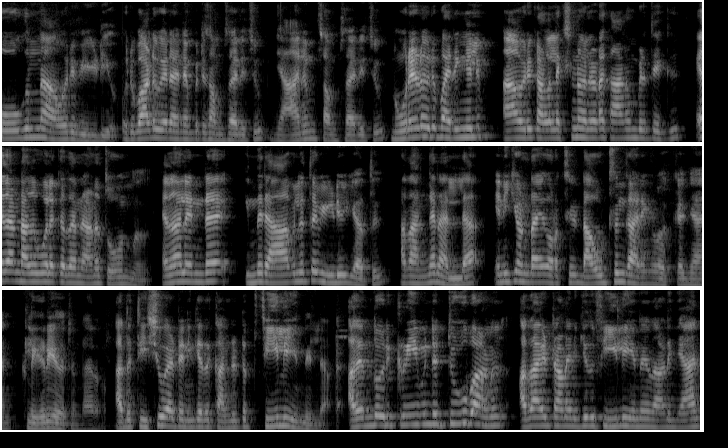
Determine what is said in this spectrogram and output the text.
പോകുന്ന ആ ഒരു വീഡിയോ. ഒരുപാട് പേര് അതിനെപ്പറ്റി സംസാരിച്ചു. ഞാനും സംസാരിച്ചു. നൂറയുടെ ഒരു പരിങ്ങലും ആ ഒരു കളലക്ഷണം അല്ലെ കാണുമ്പോഴത്തേക്ക് ഏതാണ്ട് അതുപോലൊക്കെ തന്നെയാണ് തോന്നുന്നത്. എന്നാൽ എന്റെ ഇന്ന് രാവിലത്തെ വീഡിയോയ്ക്കകത്ത് അത് അങ്ങനല്ല. എനിക്കുണ്ടായ കുറച്ച് ഡൗട്ട്സും കാര്യങ്ങളൊക്കെ ഞാൻ ക്ലിയർ ചെയ്തിട്ടുണ്ടായിരുന്നു. അത് ടിഷ്യൂ ആയിട്ട് എനിക്കത് കണ്ടിട്ട് ഫീൽ ചെയ്യുന്നില്ല. അതെന്തോ ഒരു ക്രീമിന്റെ ട്യൂബാണ് അതായിട്ടാണ് എനിക്കത് ഫീൽ ചെയ്യുന്നതെന്നാണ് ഞാൻ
